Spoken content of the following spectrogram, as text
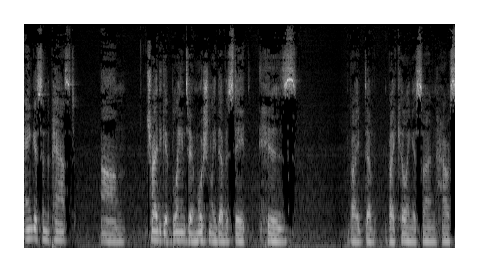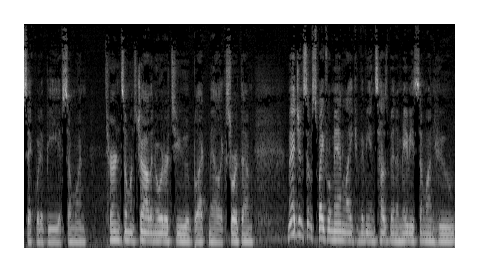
Angus in the past um, tried to get Blaine to emotionally devastate his by dev- by killing his son. How sick would it be if someone turned someone's child in order to blackmail, extort them? Imagine some spiteful man like Vivian's husband, and maybe someone who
